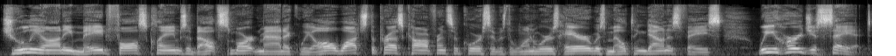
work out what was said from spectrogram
Giuliani made false claims about Smartmatic. We all watched the press conference. Of course, it was the one where his hair was melting down his face. We heard you say it.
